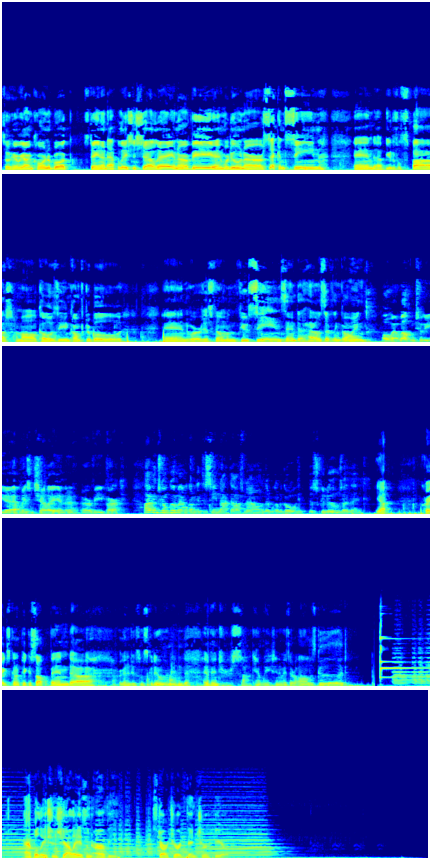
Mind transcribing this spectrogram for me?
So here we are in Corner Brook, staying at Appalachian Chalet in our RV, and we're doing our second scene. And a beautiful spot. I'm all cozy and comfortable. And we're just filming a few scenes. And uh, how's everything going? Oh, well, welcome to the uh, Appalachian Chalet and uh, RV Park. Everything's going good, man. We're going to get the scene knocked off now, and then we're going to go hit the skidoos, I think. Yeah. Craig's gonna pick us up, and uh, we're gonna do some skidooing and uh, adventures. So can't wait. Anyways, they're all is good. Appalachian Chalets and RV. Start your adventure here.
